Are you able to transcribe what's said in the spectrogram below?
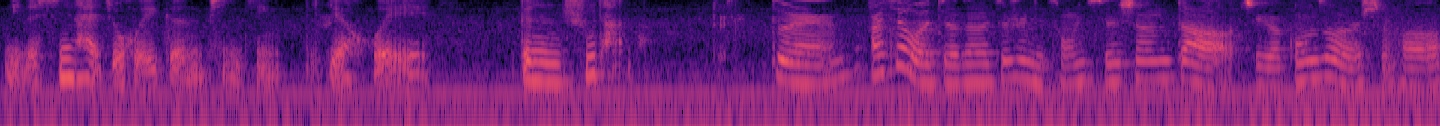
你的心态就会更平静，也会更舒坦吧。对，而且我觉得，就是你从学生到这个工作的时候，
